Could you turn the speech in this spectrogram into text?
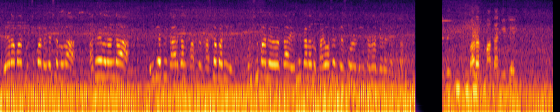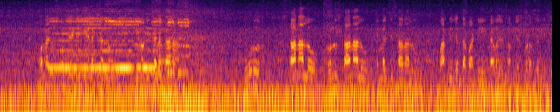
హైదరాబాద్ మున్సిపల్ ఎలక్షన్లో అదేవిధంగా బీజేపీ కార్యకర్తలు కష్ట- కష్టపడి మున్సిపల్ యొక్క ఎన్నికలను కైవసం చేసుకోవాలని ఈ సందర్భంగా తెలియజేస్తాం భారత్ మాతాకి జై. మొన్న చూసుకుంటే ఢిల్లీ ఎలక్షన్లు ఈరోజు తెలంగాణ స్థానాల్లో రెండు స్థానాలు ఎమ్మెల్సీ స్థానాలు భారతీయ జనతా పార్టీ కైవసం చేసుకోవడం జరిగింది.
